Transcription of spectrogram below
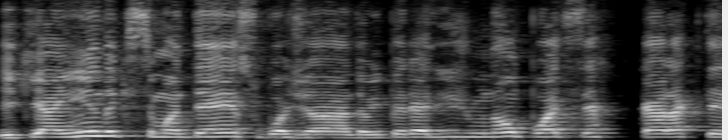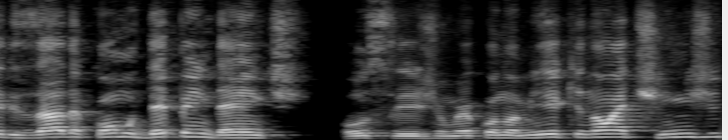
e que, ainda que se mantenha subordinada ao imperialismo, não pode ser caracterizada como dependente, ou seja, uma economia que não atinge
